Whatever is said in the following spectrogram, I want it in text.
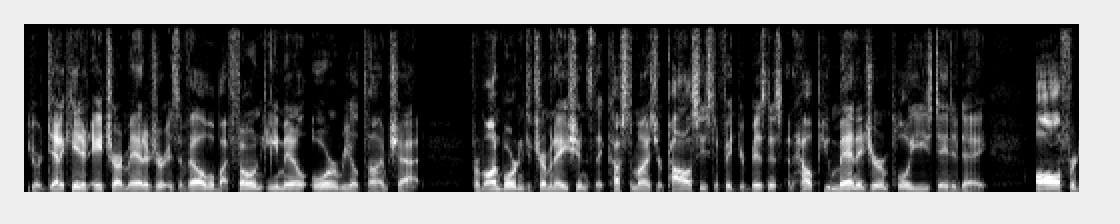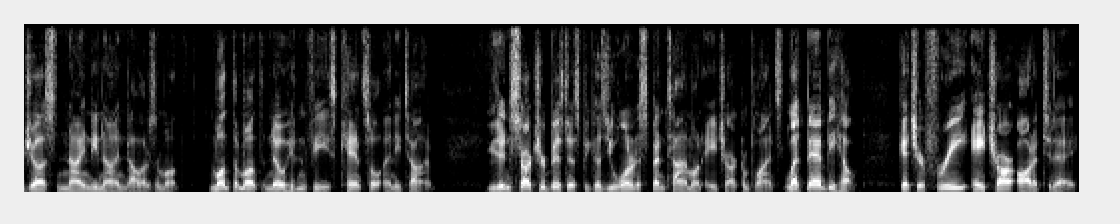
Your dedicated HR manager is available by phone, email, or real time chat. From onboarding to terminations, they customize your policies to fit your business and help you manage your employees day to day, all for just $99 a month. Month to month, no hidden fees, cancel anytime. You didn't start your business because you wanted to spend time on HR compliance. Let Bambee help. Get your free HR audit today.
